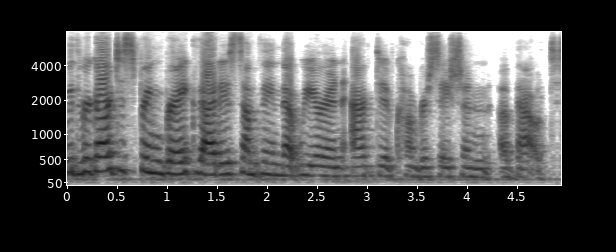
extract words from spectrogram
With regard to spring break, that is something that we are in active conversation about.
